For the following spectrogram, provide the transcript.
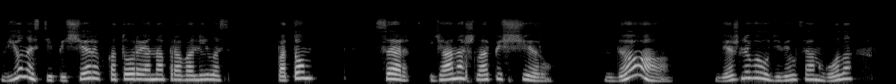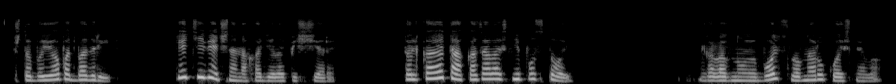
В юности пещеры, в которые она провалилась. Потом... «Сэр, я нашла пещеру». «Да?» — вежливо удивился Ангола, чтобы ее подбодрить. Кетти вечно находила пещеры. Только это оказалось не пустой. Головную боль словно рукой сняло.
